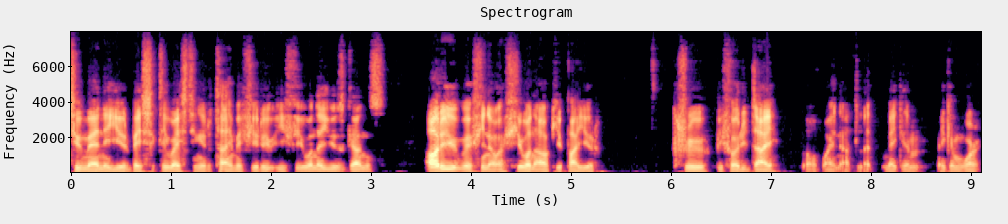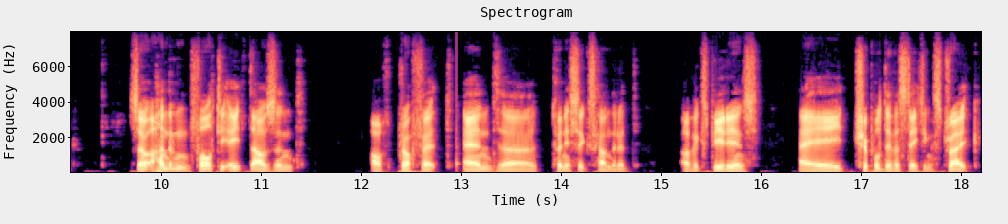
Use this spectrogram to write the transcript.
too many. You're basically wasting your time if you if you want to use guns, or you if you know if you want to occupy your crew before you die. Well, why not? Let make them make him work. So 148,000 of profit and uh, 2600 of experience, a triple devastating strike,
